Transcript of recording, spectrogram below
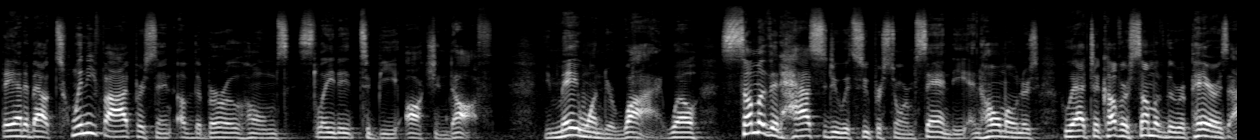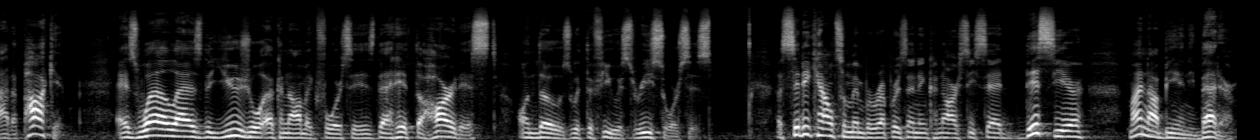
they had about 25% of the borough homes slated to be auctioned off. You may wonder why. Well, some of it has to do with Superstorm Sandy and homeowners who had to cover some of the repairs out of pocket, as well as the usual economic forces that hit the hardest on those with the fewest resources. A city council member representing Canarsie said this year might not be any better.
